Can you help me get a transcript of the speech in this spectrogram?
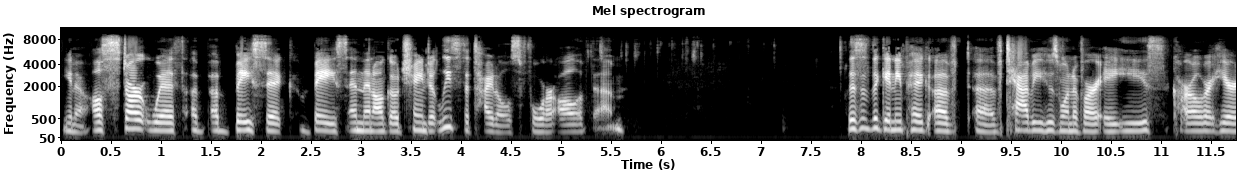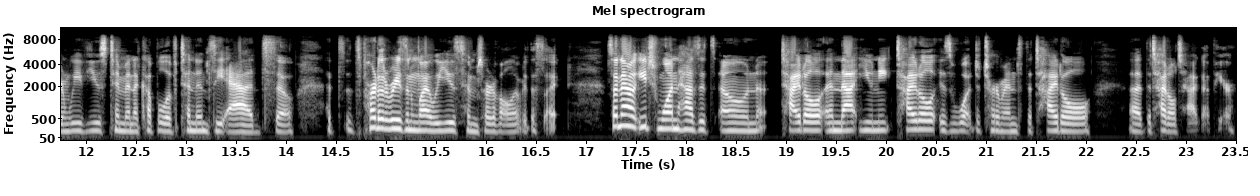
you know, I'll start with a, a, basic base and then I'll go change at least the titles for all of them. This is the guinea pig of, of Tabby, who's one of our AEs, Carl right here, and we've used him in a couple of Tendenci ads. So it's, it's part of the reason why we use him sort of all over the site. So now each one has its own title, and that unique title is what determines the title, uh, the title tag up here.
